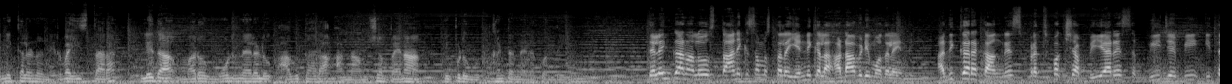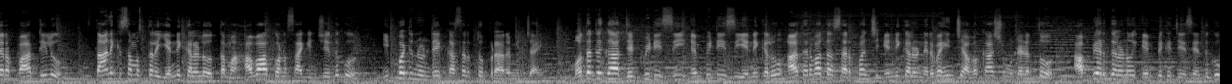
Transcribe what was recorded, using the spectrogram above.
ఎన్నికలను నిర్వహిస్తారా లేదా మరో మూడు నెలలు ఆగుతారా అన్న అంశంపైన ఇప్పుడు ఉత్కంఠ నెలకొంది. తెలంగాణలో స్థానిక సంస్థల ఎన్నికల హడావిడి మొదలైంది. అధికార కాంగ్రెస్ ప్రతిపక్ష బీఆర్ఎస్ బీజేపీ ఇతర పార్టీలు స్థానిక సంస్థల ఎన్నికలలో తమ హవా కొనసాగించేందుకు ఇప్పటి నుండే కసరత్తు ప్రారంభించాయి. మొదటగా జెడ్పీటీసీ ఎంపీటీసీ ఎన్నికలు ఆ తర్వాత సర్పంచ్ ఎన్నికలు నిర్వహించే అవకాశం ఉండడంతో అభ్యర్థులను ఎంపిక చేసేందుకు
